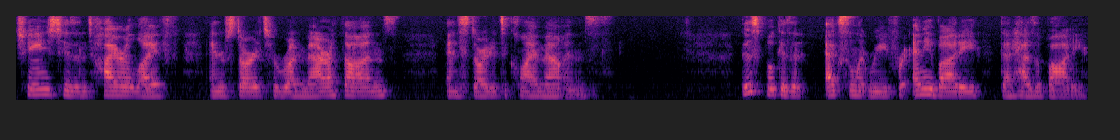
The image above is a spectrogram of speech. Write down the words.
changed his entire life and started to run marathons and started to climb mountains. This book is an excellent read for anybody that has a body.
